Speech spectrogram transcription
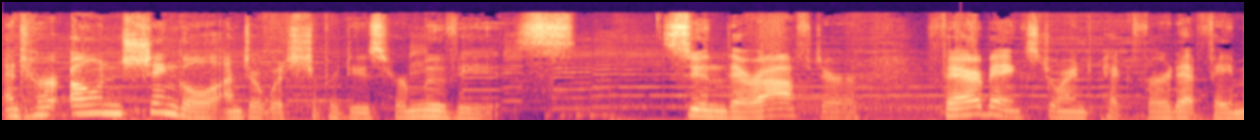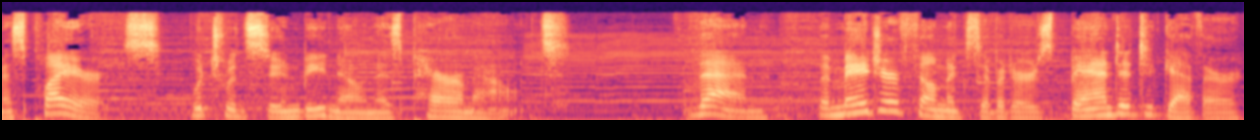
and her own shingle under which to produce her movies. Soon thereafter, Fairbanks joined Pickford at Famous Players, which would soon be known as Paramount. Then, the major film exhibitors banded together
